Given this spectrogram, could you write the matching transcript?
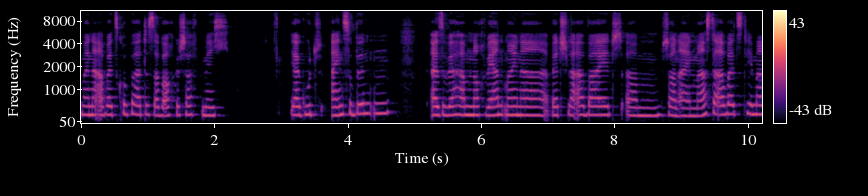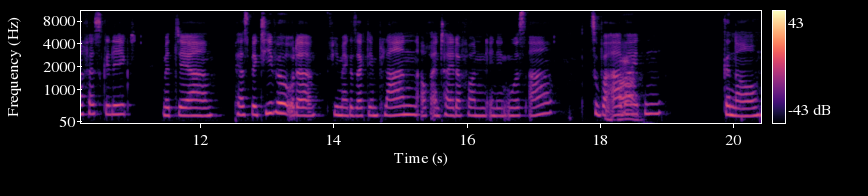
Meine Arbeitsgruppe hat es aber auch geschafft, mich ja gut einzubinden also wir haben noch während meiner Bachelorarbeit ähm, schon ein Masterarbeitsthema festgelegt mit der Perspektive oder vielmehr gesagt dem Plan, auch ein Teil davon in den USA zu bearbeiten. Oha. Genau,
